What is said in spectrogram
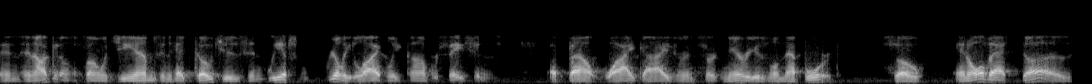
and, and I'll get on the phone with GMs and head coaches and we have some really lively conversations about why guys are in certain areas on that board. So, and all that does,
